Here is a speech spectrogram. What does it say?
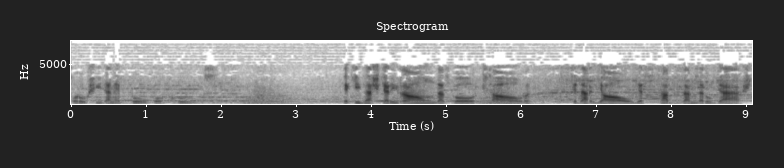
خروشیدن بوب و کوس. یکی لشکری راند از گرگسار که دریای سبز اندرو گشت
